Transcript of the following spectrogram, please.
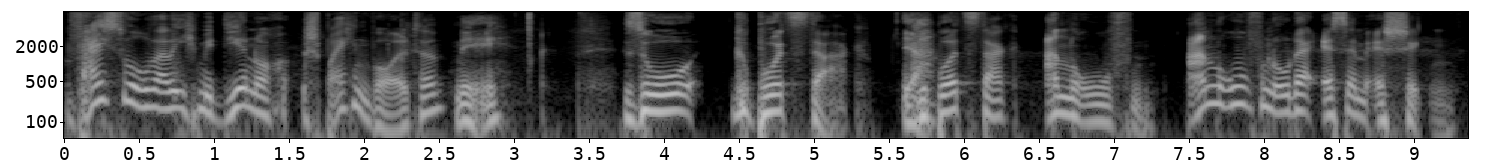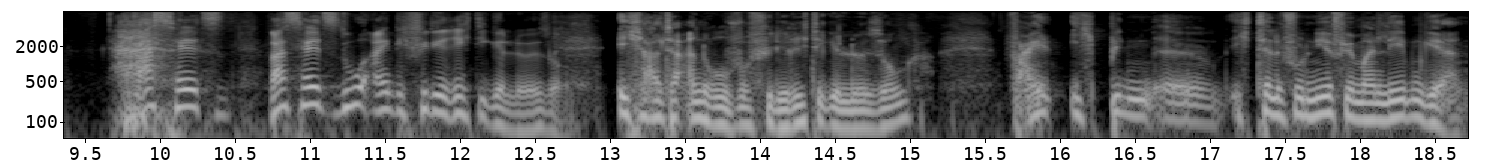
weißt du, worüber ich mit dir noch sprechen wollte? Nee. So Geburtstag. Ja. Geburtstag anrufen. Anrufen oder SMS schicken. Was hältst, was hältst du eigentlich für die richtige Lösung? Ich halte Anrufe für die richtige Lösung, weil ich bin, äh, ich telefoniere für mein Leben gern.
